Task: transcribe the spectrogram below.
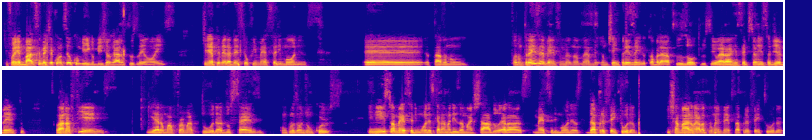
Que foi basicamente o que aconteceu comigo. Me jogaram pros leões, que nem a primeira vez que eu fui em cerimônias. É, eu estava num. Foram três eventos, eu não tinha empresa ainda, eu trabalhava para os outros. Eu era recepcionista de evento lá na Fienes e era uma formatura do SESI, conclusão de um curso. E nisso, a mestre cerimônias, que era a Marisa Machado, era mestre cerimônias da prefeitura. E chamaram ela para um evento da prefeitura.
